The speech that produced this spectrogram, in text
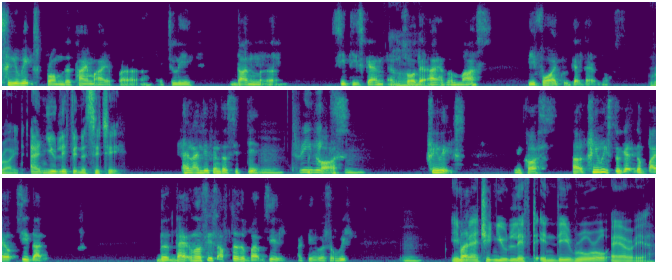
three weeks from the time I've uh, actually done a CT scan and saw that I have a mass before I could get diagnosed. Right. And you live in a city. And I live in the city. Mm, three Because- weeks. Mm. Three weeks, because uh, three weeks to get the biopsy done. The diagnosis after the biopsy, I think, was a week. Imagine you lived in the rural area.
